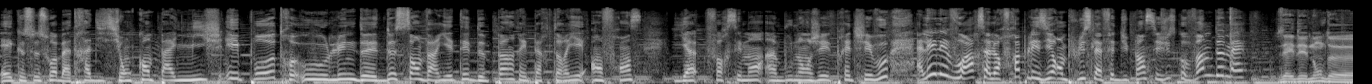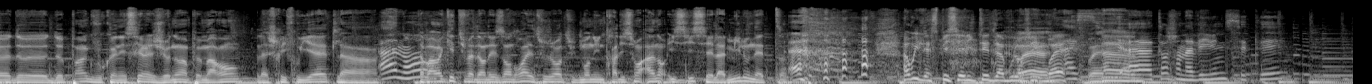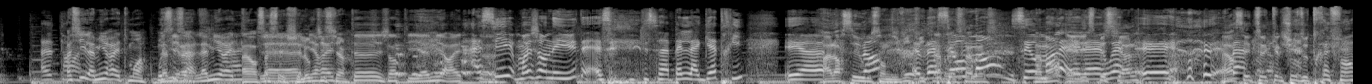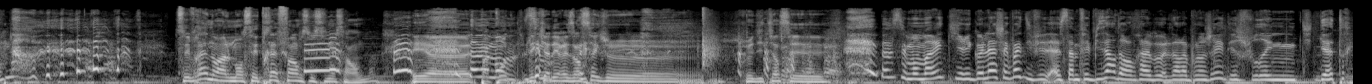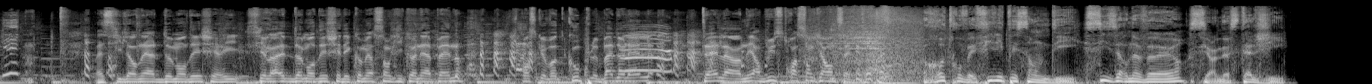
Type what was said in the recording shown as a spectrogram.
Et que ce soit bah, tradition, campagne, miche, épeautre ou l'une des 200 variétés de pain répertoriées en France, il y a forcément un boulanger près de chez vous. Allez les voir, ça leur fera plaisir. En plus, la fête du pain, c'est jusqu'au 22 mai. Vous avez des noms de, de, de pains que vous connaissez, régionaux un peu marrants? La chrifouillette, la... Ah non T'as pas remarqué, tu vas dans des endroits et toujours tu demandes une tradition. Ah non, ici c'est la milounette. Ah oui, la spécialité de la boulangerie. Ouais. Ouais. Ah, si, Ouais. ah, attends, j'en avais une, c'était. Attends. Ah si, la mirette, moi. Oui, La c'est ça, mirette. la mirette. Ah non, ça, c'est chez l'opticien. euh, gentille, la mirette. Ah euh, si, moi j'en ai une, ça s'appelle la gâterie. Et euh, Alors c'est où, Sandy ben, la C'est au Mans, la c'est au La Mans. Elle est ouais, spéciale et- Alors bah, c'est quelque chose de très fin. C'est vrai normalement, c'est très fin parce que sinon ça rentre pas. Et euh, Non, mais par mon- contre, dès qu'il y a des raisins secs, je je me dis tiens c'est c'est mon mari qui rigolait à chaque fois. Il dit, ça me fait bizarre de rentrer dans la boulangerie et dire je voudrais une petite gâterie. Bah, s'il en est à te demander, chérie, s'il en est à te demander chez des commerçants qui connaissent à peine, je pense que votre couple bat de l'aile tel un Airbus 347. Retrouvez Philippe et Sandy, 6h-9h sur Nostalgie.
